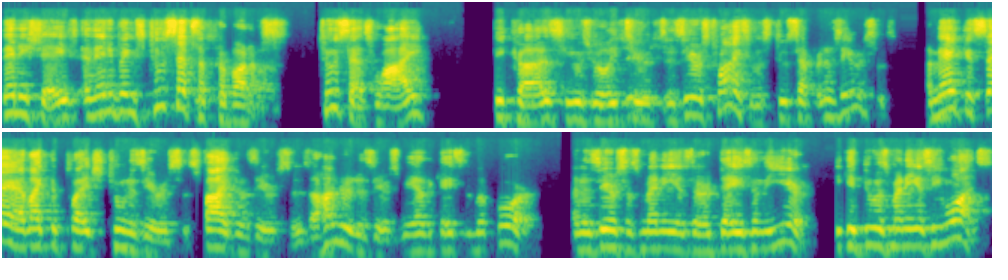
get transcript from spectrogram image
Then he shaves, and then he brings two sets of karbanos. Two sets. Why? Because he was really two Naziris twice. It was two separate Naziris. A man could say, I'd like to pledge two Naziruses, five Naziruses, a hundred Naziruses. We had the cases before. a Naziris as many as there are days in the year. He could do as many as he wants.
